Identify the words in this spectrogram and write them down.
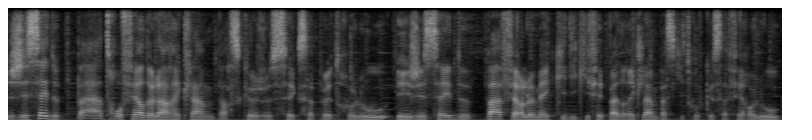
J'essaye de pas trop faire de la réclame parce que je sais que ça peut être relou et j'essaye de pas faire le mec qui dit qu'il fait pas de réclame parce qu'il trouve que ça fait relou.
